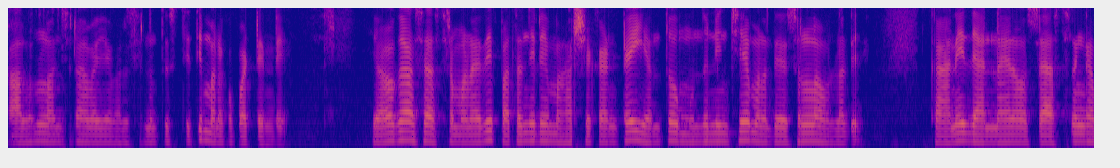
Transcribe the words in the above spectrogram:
కాలంలో అంచనా వేయవలసిన దుస్థితి మనకు పట్టింది. యోగా శాస్త్రం అనేది పతంజలి మహర్షి కంటే ఎంతో ముందు నుంచే మన దేశంలో ఉన్నది. కానీ దానినాయన ఓ శాస్త్రంగా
